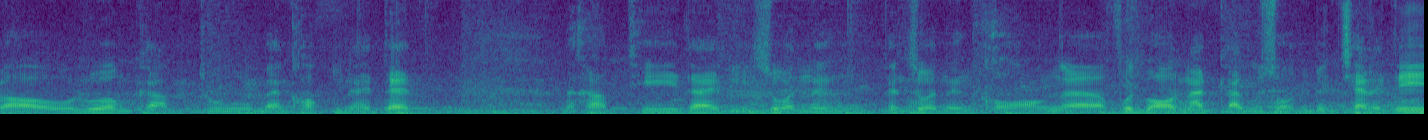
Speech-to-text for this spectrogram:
เราร่วมกับ True Bangkok United นะครับที่ได้มีส่วนหนึ่งเป็นส่วนหนึ่งของอฟุตบอลนัดการกุศลเป็น Charity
